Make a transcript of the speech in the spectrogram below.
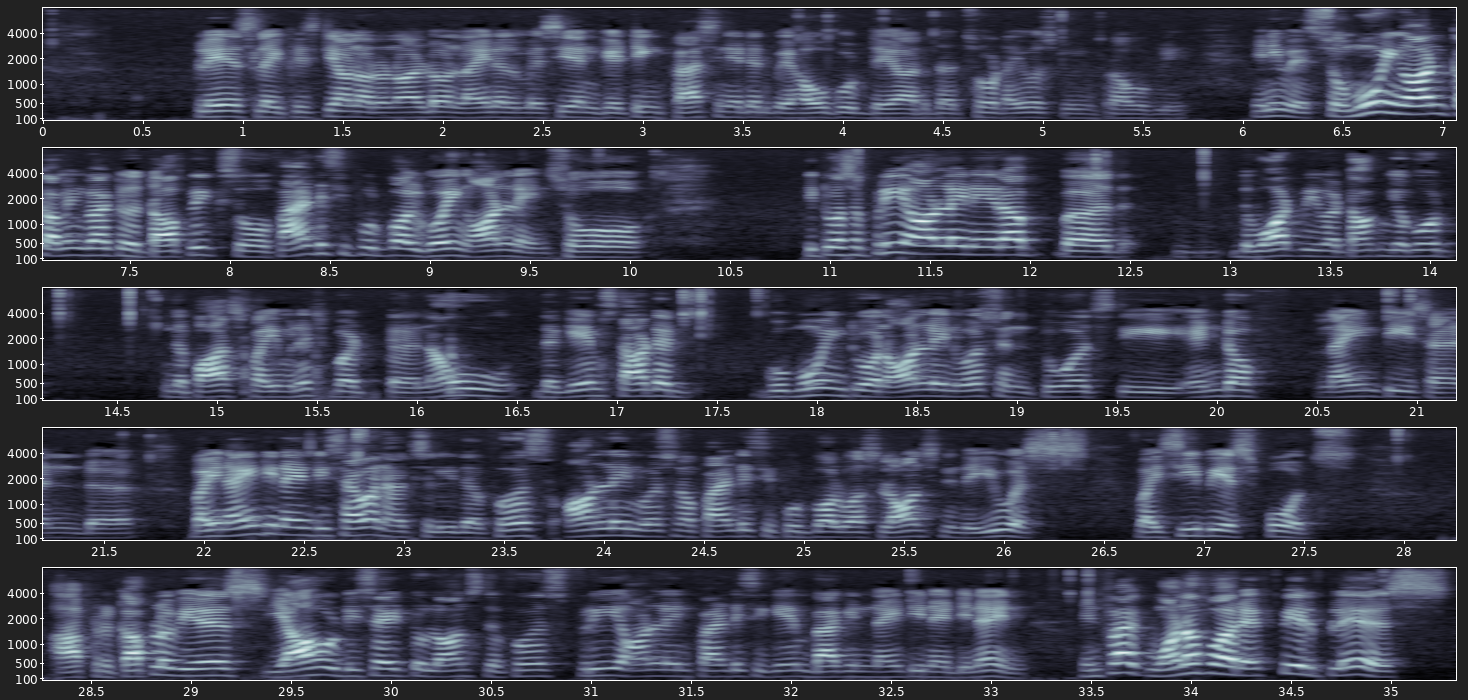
players like Cristiano Ronaldo and Lionel Messi and getting fascinated by how good they are. That's what I was doing probably. Anyway, so moving on, coming back to the topic. So, fantasy football going online. So, it was a pre-online era the, what we were talking about in the past five minutes but uh, now the game started go, moving to an online version towards the end of 90s and uh, by 1997 actually the first online version of fantasy football was launched in the us by cbs sports. After a couple of years yahoo decided to launch the first free online fantasy game back in 1999 in fact one of our fpl players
